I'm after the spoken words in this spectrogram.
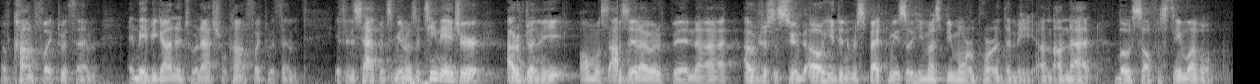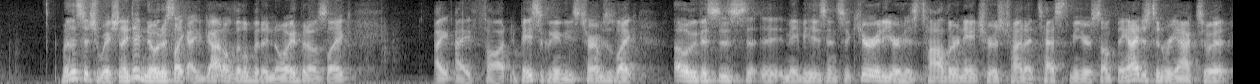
of conflict with him, and maybe gotten into a natural conflict with him if this happened to me when I was a teenager, I would have done the almost opposite. I would have been, uh, I would have just assumed, oh, he didn't respect me, so he must be more important than me on, on that low self esteem level. But in this situation, I did notice like I got a little bit annoyed, but I was like, I, I thought basically in these terms of like, oh, this is uh, maybe his insecurity or his toddler nature is trying to test me or something. I just didn't react to it.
